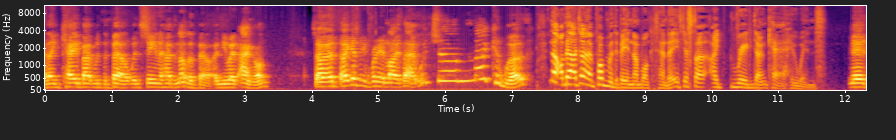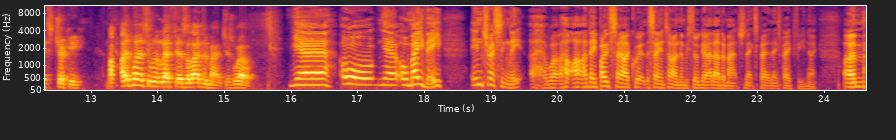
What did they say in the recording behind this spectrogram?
and then came back with the belt when Cena had another belt, and you went, "Hang on." So I guess we've really like that, which um, that could work. No, I mean, I don't have a problem with it being number one contender. It's just that I really don't care who wins. Yeah, it's tricky. I, I personally would have left it as a ladder match as well. Yeah, or yeah, or maybe. Interestingly, uh, well, uh, they both say I quit at the same time, then we still get a ladder match next pay, next pay per view. No, um,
